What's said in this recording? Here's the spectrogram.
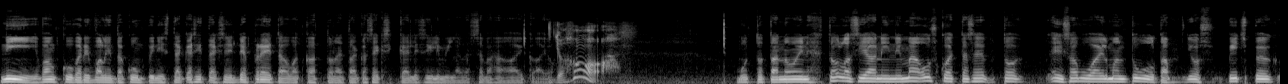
Niin, Vancouverin valinta kumpi niistä. Käsittääkseni Depreta ovat kattoneet aika seksikkäillä silmillä tässä vähän aikaa jo. Jaha. Mutta tota noin, tollasia, niin, niin mä uskon, että se to, ei savua ilman tuulta. Jos Pittsburgh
